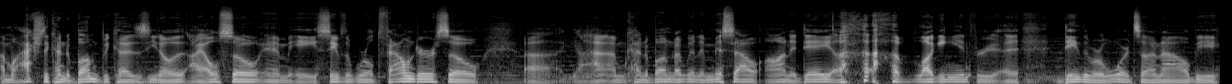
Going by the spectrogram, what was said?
I'm actually kind of bummed because you know I also am a Save the World founder, so uh, I'm kind of bummed I'm going to miss out on a day of logging in for a daily reward. So now I'll be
